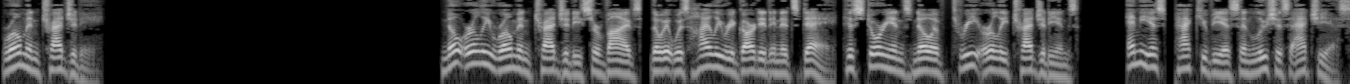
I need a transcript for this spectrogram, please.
Roman tragedy No early Roman tragedy survives, though it was highly regarded in its day. Historians know of three early tragedians Ennius, Pacuvius, and Lucius Accius.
